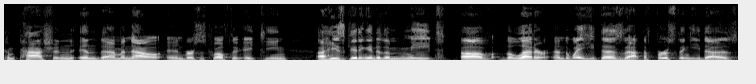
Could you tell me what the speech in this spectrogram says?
compassion in them. And now in verses 12 through 18, uh, he's getting into the meat of the letter. And the way he does that, the first thing he does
